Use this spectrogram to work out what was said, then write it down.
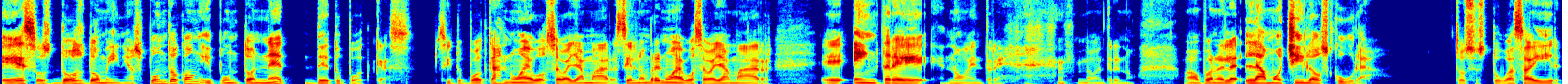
esos dos dominios, .com y .net de tu podcast. Si tu podcast nuevo se va a llamar, si el nombre nuevo se va a llamar eh, entre, no entre, no entre no, vamos a ponerle la mochila oscura. Entonces tú vas a ir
